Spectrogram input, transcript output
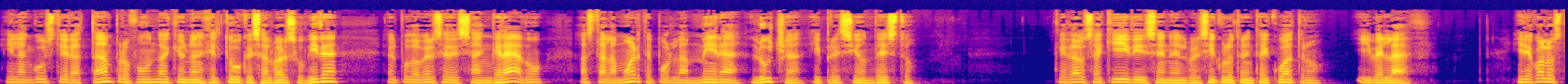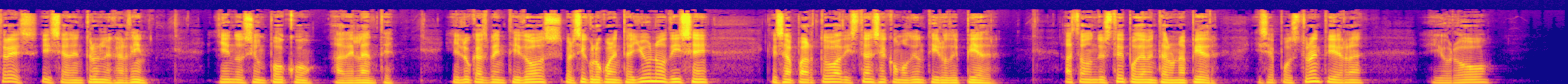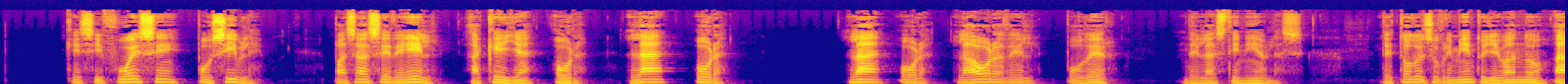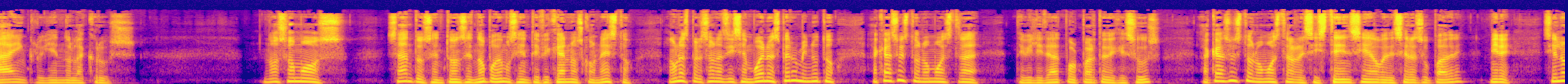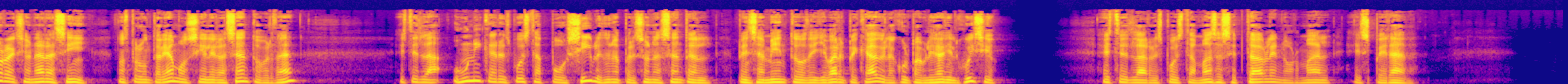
Y la angustia era tan profunda que un ángel tuvo que salvar su vida. Él pudo haberse desangrado hasta la muerte por la mera lucha y presión de esto. Quedaos aquí, dice en el versículo 34, y velad. Y dejó a los tres y se adentró en el jardín, yéndose un poco adelante. Y Lucas 22, versículo 41 dice que se apartó a distancia como de un tiro de piedra, hasta donde usted podía aventar una piedra, y se postró en tierra y oró que si fuese posible, pasase de él aquella hora, la hora, la hora, la hora del poder de las tinieblas, de todo el sufrimiento llevando a, incluyendo la cruz. No somos santos, entonces no podemos identificarnos con esto. Algunas personas dicen, bueno, espera un minuto, ¿acaso esto no muestra debilidad por parte de Jesús? ¿Acaso esto no muestra resistencia a obedecer a su Padre? Mire, si él no reaccionara así, nos preguntaríamos si él era santo, ¿verdad? Esta es la única respuesta posible de una persona santa al pensamiento de llevar el pecado y la culpabilidad y el juicio. Esta es la respuesta más aceptable, normal, esperada.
